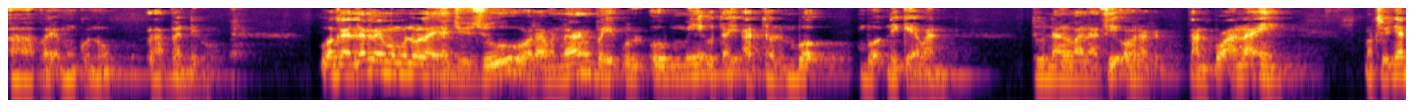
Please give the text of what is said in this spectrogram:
uh, kaya mengkuno laban niku. Wa kadza kaya mengkuno la ya juzu ora menang bai'ul ummi utai adol mbok mbok nikewan. Dunal walati ora tanpa anake Maksudnya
